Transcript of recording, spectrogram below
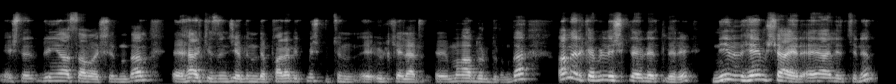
işte Dünya Savaşı'ndan e, herkesin cebinde para bitmiş bütün e, ülkeler e, mağdur durumda. Amerika Birleşik Devletleri New Hampshire eyaletinin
